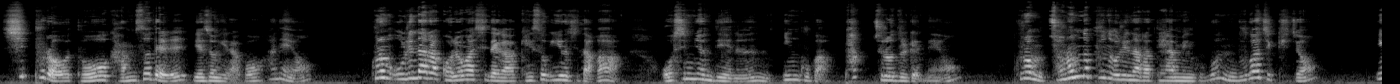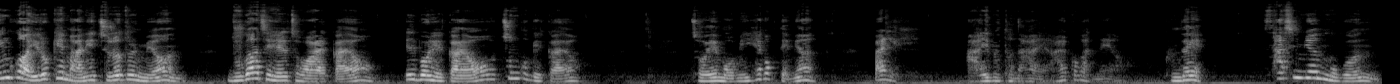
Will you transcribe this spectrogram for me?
10%더 감소될 예정이라고 하네요. 그럼 우리나라 고령화 시대가 계속 이어지다가 50년 뒤에는 인구가 팍 줄어들겠네요. 그럼 전업 높은 우리나라 대한민국은 누가 지키죠? 인구가 이렇게 많이 줄어들면 누가 제일 좋아할까요? 일본일까요? 중국일까요? 저의 몸이 회복되면 빨리 아이부터 낳아야 할 것 같네요. 근데 40년 묵은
